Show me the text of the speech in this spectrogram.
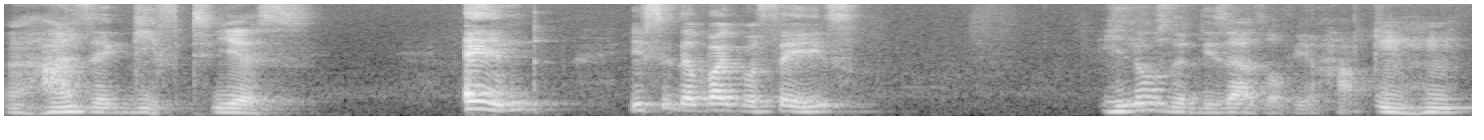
Uh-huh. As a gift. Yes. And you see, the Bible says, He knows the desires of your heart. Mm-hmm.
